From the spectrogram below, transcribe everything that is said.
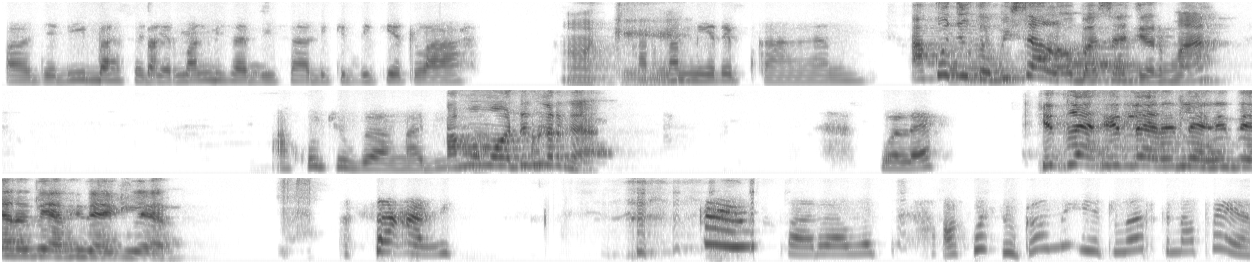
Uh, jadi bahasa Jerman bisa bisa dikit-dikit lah. Oke. Okay. Karena mirip kan. Aku Terus, juga bisa loh bahasa uh, Jerman. Aku juga nggak bisa. Kamu mau denger nggak? Boleh. Hitler, Hitler, Hitler, Hitler, Hitler, Hitler, Hitler. Parah banget. Aku suka nih Hitler, kenapa ya?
